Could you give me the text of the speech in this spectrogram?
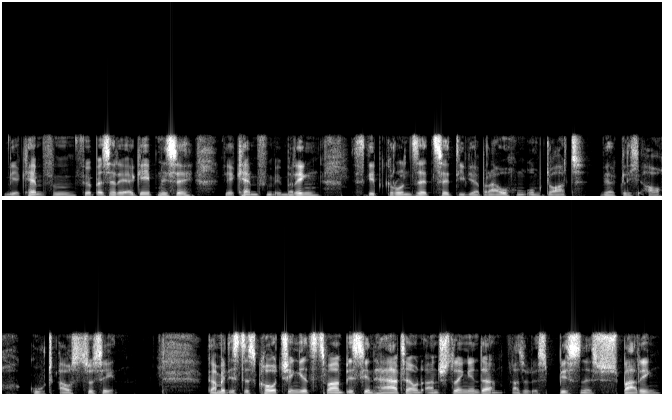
wir kämpfen für bessere Ergebnisse, wir kämpfen im Ring. Es gibt Grundsätze, die wir brauchen, um dort wirklich auch gut auszusehen. Damit ist das Coaching jetzt zwar ein bisschen härter und anstrengender, also das Business Sparring,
